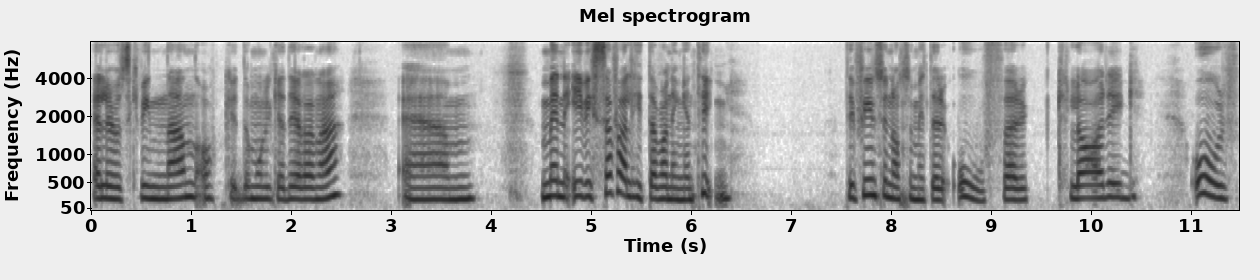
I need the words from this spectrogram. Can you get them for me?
eller hos kvinnan och de olika delarna. Ehm, men i vissa fall hittar man ingenting. Det finns ju något som heter oförklarig, of,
